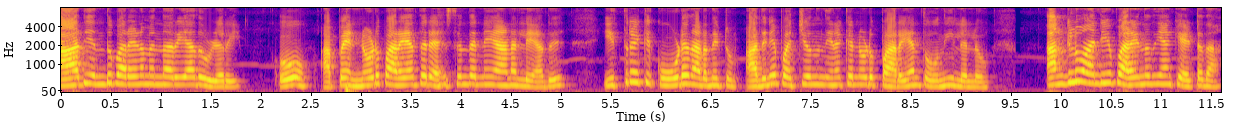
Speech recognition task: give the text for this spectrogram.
ആദ്യം എന്തു പറയണമെന്നറിയാതെ ഉഴറി. ഓ അപ്പൊ എന്നോട് പറയാത്ത രഹസ്യം തന്നെയാണല്ലേ അത്? ഇത്രയൊക്കെ കൂടെ നടന്നിട്ടും അതിനെ പറ്റിയൊന്നും നിനക്കെന്നോട് പറയാൻ തോന്നിയില്ലല്ലോ. അങ്കിളും ആന്റിയും പറയുന്നത് ഞാൻ കേട്ടതാ.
